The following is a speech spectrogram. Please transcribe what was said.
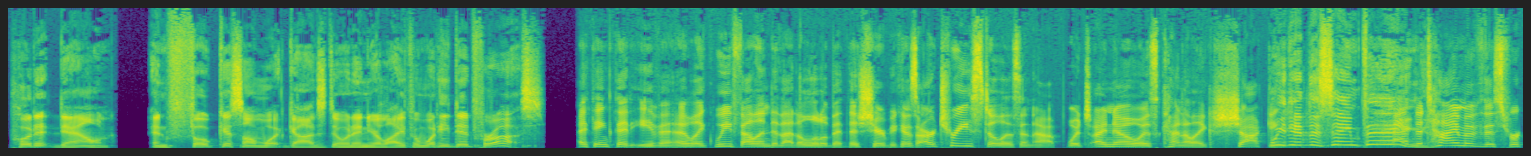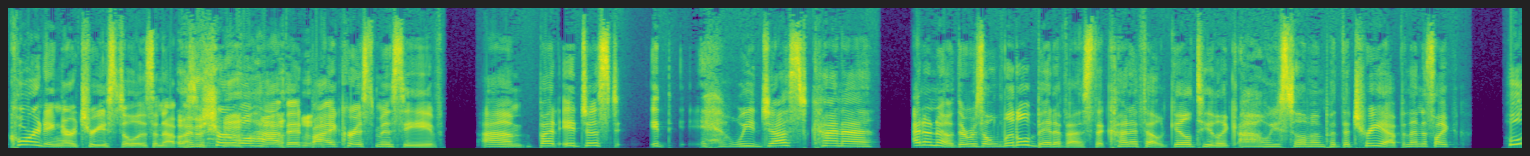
put it down and focus on what God's doing in your life and what he did for us. I think that even uh, like we fell into that a little bit this year because our tree still isn't up, which I know is kind of like shocking. We did the same thing. At the time of this recording, our tree still isn't up. I'm sure we'll have it by Christmas Eve. Um, but it just it we just kind of I don't know. There was a little bit of us that kind of felt guilty, like oh, we still haven't put the tree up, and then it's like who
